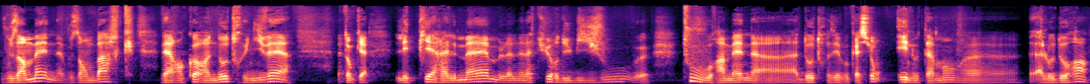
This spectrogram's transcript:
vous emmène, vous embarque vers encore un autre univers. Donc, les pierres elles-mêmes, la nature du bijou, euh, tout vous ramène à, à d'autres évocations, et notamment euh, à l'odorat.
